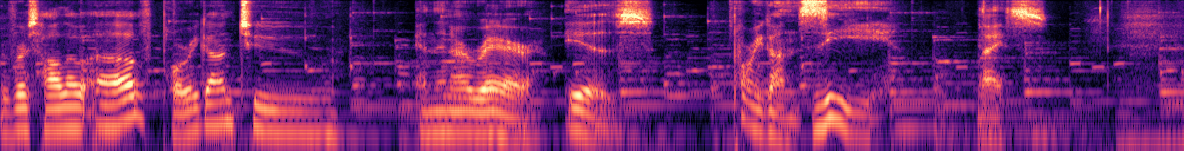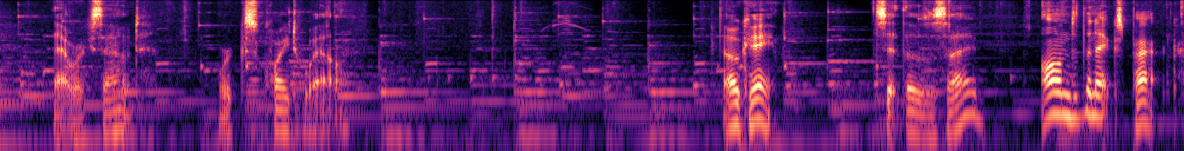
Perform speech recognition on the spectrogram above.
Reverse Holo of Porygon 2, and then our rare is Porygon Z. Nice. That works out. Works quite well. Okay, set those aside. On to the next pack.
